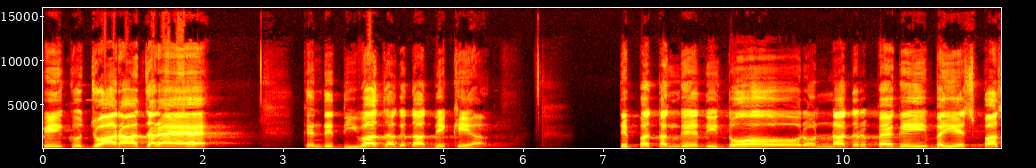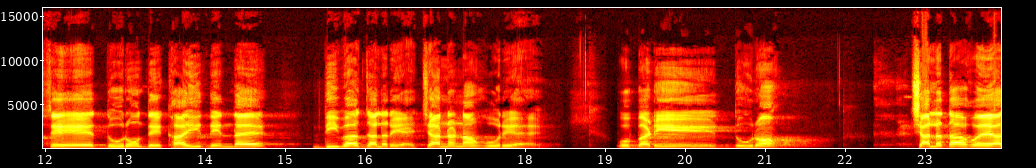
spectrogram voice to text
ਪੀਖ ਜਵਾਰਾ ਜਰੈ। ਕਹਿੰਦੇ, ਦੀਵਾ ਜਗਦਾ ਦੇਖਿਆ ਤੇ ਪਤੰਗੇ ਦੀ ਦੂਰੋਂ ਨਦਰ ਪੈ ਗਈ, ਬਈ ਇਸ ਪਾਸੇ ਦੂਰੋਂ ਦਿਖਾਈ ਦਿੰਦਾ ਹੈ। ਦੀਵਾ ਜਲ ਰਿਹਾ ਹੈ, ਚਾਨਣਾ ਹੋ ਰਿਹਾ ਹੈ। ਉਹ ਬੜੀ ਦੂਰੋਂ ਚੱਲਦਾ ਹੋਇਆ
